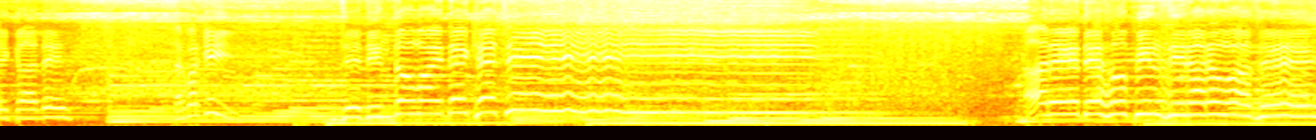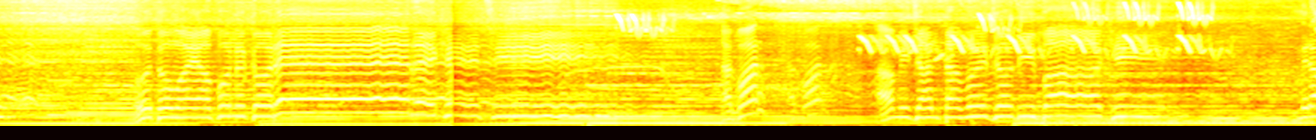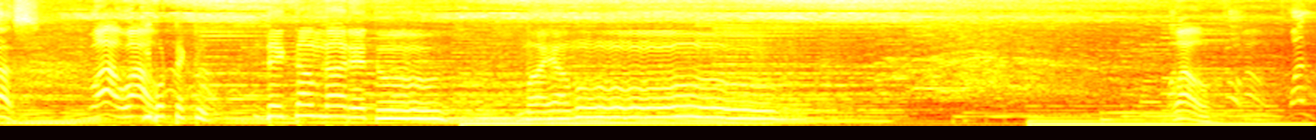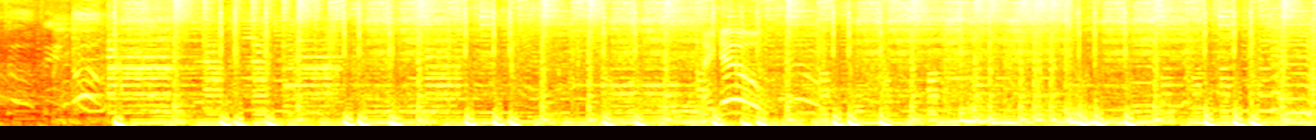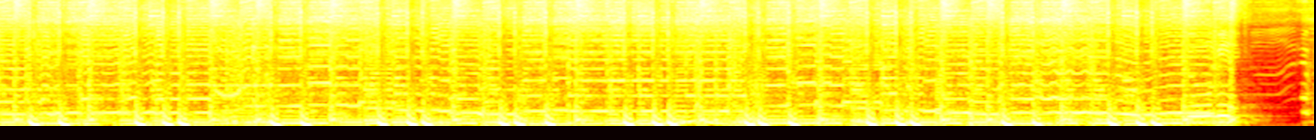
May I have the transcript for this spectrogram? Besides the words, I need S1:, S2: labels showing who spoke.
S1: কালে। তারপর কি? যেদিন তোমায় দেখেছি। আরে দেহ পিঞ্জিরার মাঝে ও তোমায় আপন করে রেখেছি। তারপর? তারপর আমি জানতাম যদি পাখি
S2: মিরাজ
S1: ওয়াও
S2: কিবোর্ডটা একটু
S1: দেখতাম না রে তো মায়ামু ওয়াও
